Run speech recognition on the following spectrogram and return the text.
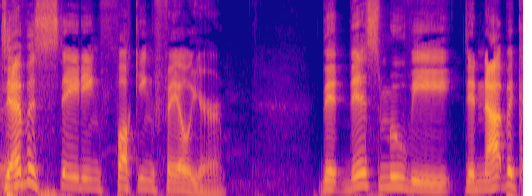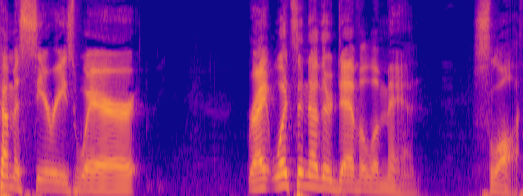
devastating fucking failure that this movie did not become a series where, right? What's another devil of man? Sloth.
